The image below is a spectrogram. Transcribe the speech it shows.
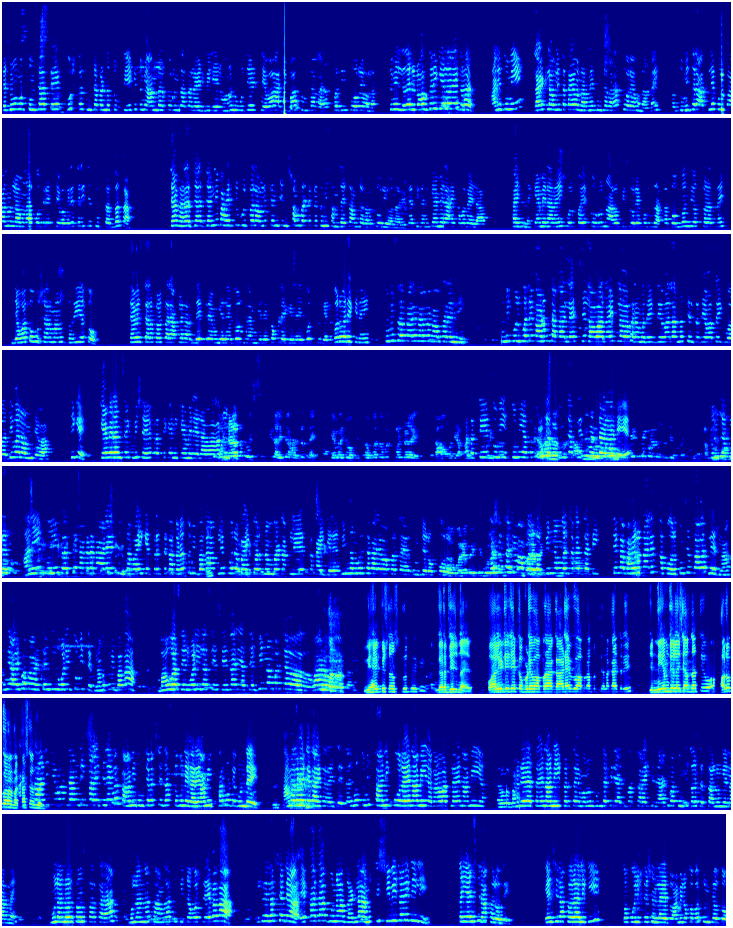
त्याच्यामुळे मग तुमच्या ते गोष्ट तुमच्याकडनं चुकतीये की तुम्ही अंधार करून जाता लाइट बिल येईल म्हणून उजेड ठेवा अजिबात तुमच्या घरात कधी चोरी होणार तुम्ही लॉक जरी केलं नाही घर आणि तुम्ही लाइट लावली तर काय होणार नाही? तुमच्या घरात चोऱ्या होणार नाही. पण तुम्ही जर असले कुलप आणून लावणार गोदरेजचे वगैरे तरी ते सुटतात बरं का. त्या घरात ज्या ज्यांनी बाहेरची कुलप लावली त्यांची शंभर टक्के तुम्ही समजायचं आमच्या घरात चोरी होणार आहे. त्या ठिकाणी कॅमेरा आहे का बघायला? काहीच नाही. कॅमेरा नाही कुलप तोडून आरोपी चोऱ्याकडून जातात. दोन दोन दिवस कळत नाही. जेव्हा तो हुशार माणूस घरी येतो त्यावेळेस त्याला कळतं अरे आपल्या घरात एक ग्रॅम गेले दोन ग्रॅम गेले कपडे गेले वस्तू गेले. बरोबर आहे की नाही? तुम्ही सहकार्य करा गावकऱ्यांनी. तुम्ही कुलपते काढून टाका लॅचचे लावा लाइट लावा घरामध्ये. एक देवाला नसेल तर देवाचा एक दिवा लावून ठेवा. ठीक आहे? कॅमेऱ्यांचा एक विषय आहे प्रत्येकाने कॅमेरे लावा. अजून मंडळाला थोडीशी सुट्टी झाली तर हरकत नाही. कॅमेऱ्याच्या बाबतीत चौका चौकात मंडळ आहे. आता ते तुम्ही तुम्ही आता तुमच्या तुमच्यातलेच मंडळ आहे. तुमच्यातले आणि तुम्ही प्रत्येकाकडे गाड्या आहेत तुमच्या बाईक आहेत प्रत्येकाकडे. तुम्ही बघा आपले पोरं बाईकवर नंबर टाकले का काय केले? बिन नंबरच्या गाड्या वापरताय यार तुमचे लोक पोरं? हो, कशासाठी वापरतात? बिन नंबरच्या कशासाठी? ते का बाहेरून आलेत का पोरं? तुमच्याच गावातले आहेत ना? तुम्ही आई बाबा आहेत त्यांची वडील तुम्हीच आहेत ना? मग तुम्ही बघा. भाऊ असेल वडील असेल शेजारी असेल बिन नंबरच्या वाहन वापरतात व्हीआयपी संस्कृती गरजेची नाही. क्वालिटीचे कपडे वापरा गाड्या बी वापरा पण त्याला काहीतरी जे नियम दिल्याचे असणार ते फॉलो करा ना आणि कशासाठी? करायची नाही बरं का. आम्ही तुमच्यापेक्षा जास्त गुन्हेगार आहे. आम्ही फार मोठे गुंडे आहे. आम्हाला माहितीये काय करायचंय. तर मग तुम्ही स्थानिक पोर आहे ना आम्ही गावातला आहे ना आम्ही अं, भाडेराचं आहे ना आम्ही इकडचं आहे म्हणून गुंडगिरी अजिबात करायची नाही. अजिबात तुमची दहशत चालून घेणार नाही. मुलांवर संस्कार करा. मुलांना सांगा चुकीच्या गोष्टी. आहे बघा इकडे लक्ष द्या. एखादा गुन्हा घडला नुसती शिवी जरी दिली तर यांची दाखल होते. यांची दाखल झाली की तो पोलीस स्टेशनला येतो. आम्ही लोक बसून ठेवतो.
